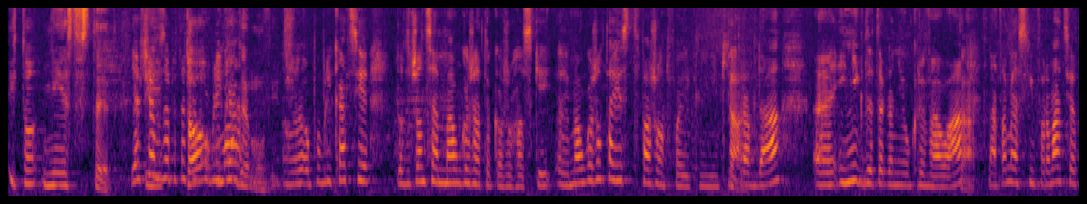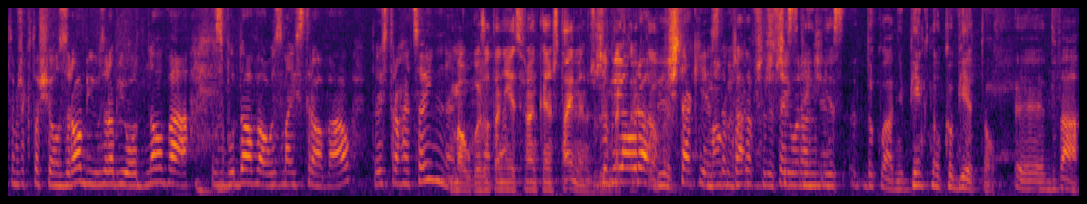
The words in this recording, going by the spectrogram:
i to nie jest wstyd. Ja chciałam I zapytać o, publika- mówić. o publikację dotyczącą Małgorzaty Korzuchowskiej. E, Małgorzata jest twarzą Twojej kliniki, Tak. prawda? I nigdy tego nie ukrywała. Tak. Natomiast informacja o tym, że ktoś ją zrobił, zrobił od nowa, zbudował, zmajstrował, to jest trochę co innego. Małgorzata nie jest Frankensteinem, żeby, Żeby tak ją traktować. robić, tak jest. Małgorzata przede wszystkim urodzie. jest dokładnie piękną kobietą. E, Dwa,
